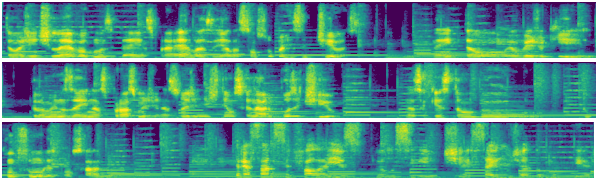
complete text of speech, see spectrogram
Então a gente leva algumas ideias para elas e elas são super receptivas. Né? Então eu vejo que, pelo menos aí nas próximas gerações, a gente tem um cenário positivo nessa questão do, do consumo responsável. Engraçado você falar isso pelo seguinte, aí saindo já do roteiro.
